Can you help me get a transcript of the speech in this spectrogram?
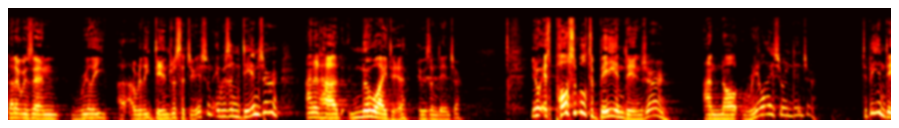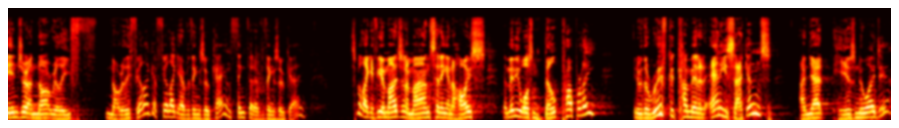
that it was in really a really dangerous situation. It was in danger, and it had no idea it was in danger. You know, it's possible to be in danger and not realize you're in danger. To be in danger and not really, not really feel like it, feel like everything's okay and think that everything's okay. It's a bit like if you imagine a man sitting in a house that maybe wasn't built properly. You know, the roof could come in at any second, and yet he has no idea.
